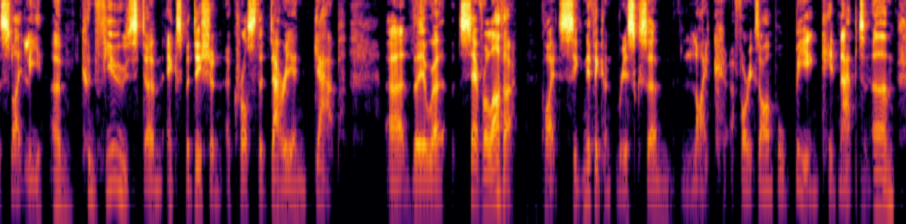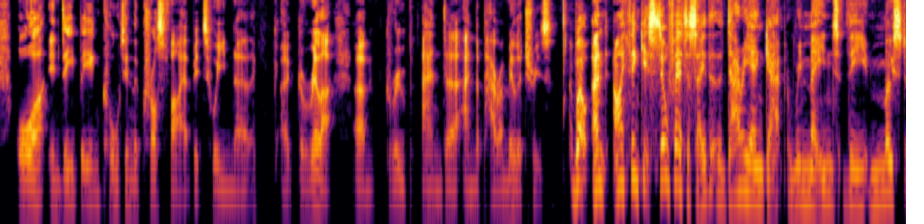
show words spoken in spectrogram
slightly um, confused um, expedition across the Darien Gap, uh, there were several other quite significant risks, um, like, for example, being kidnapped um, or indeed being caught in the crossfire between uh, a guerrilla um, group and uh, and the paramilitaries. Well, and I think it's still fair to say that the Darien Gap remains the most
